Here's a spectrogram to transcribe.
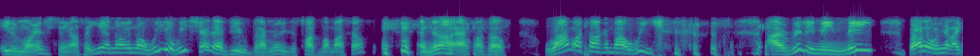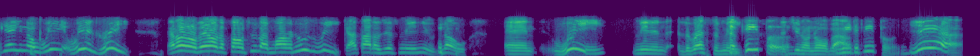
even more interesting, I'll say, yeah, no, no, we we share that view, but I'm really just talking about myself. and then I'll ask myself, why am I talking about we? I really mean me. But I'm over here like, yeah, you know, we we agree. And I don't know they're on the phone too, like Marvin, who's we? I thought it was just me and you. No, and we meaning the rest of me the people that you don't know about. We the people. Yeah.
